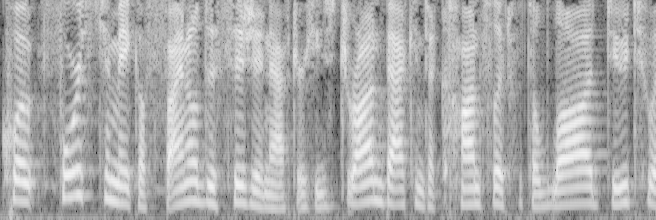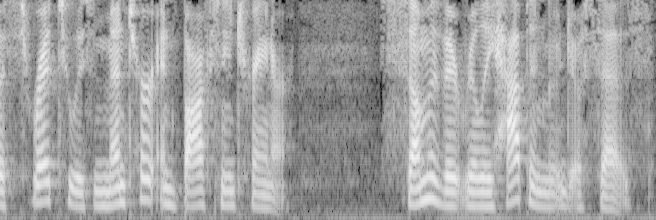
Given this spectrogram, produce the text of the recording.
quote, forced to make a final decision after he's drawn back into conflict with the law due to a threat to his mentor and boxing trainer. Some of it really happened, Mundo says,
